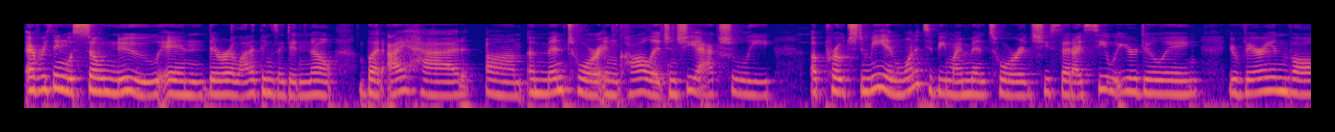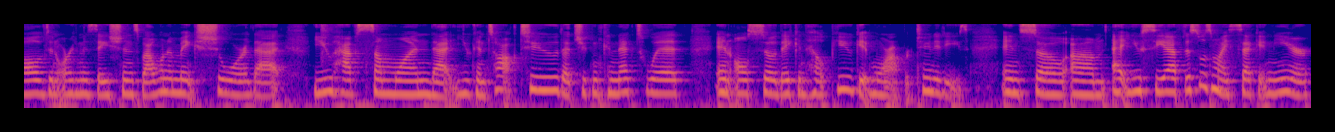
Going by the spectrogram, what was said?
everything was so new, and there were a lot of things I didn't know. But I had um, a mentor in college, and she actually approached me and wanted to be my mentor. And she said, I see what you're doing. You're very involved in organizations, but I want to make sure that you have someone that you can talk to, that you can connect with, and also they can help you get more opportunities. And so um, at UCF, this was my second year.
